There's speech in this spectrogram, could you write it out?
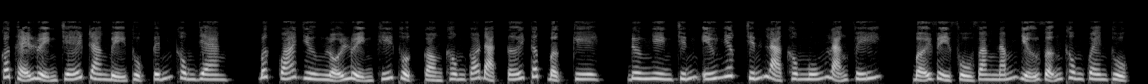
có thể luyện chế trang bị thuộc tính không gian, bất quá dương lỗi luyện khí thuật còn không có đạt tới cấp bậc kia, đương nhiên chính yếu nhất chính là không muốn lãng phí, bởi vì phù văn nắm giữ vẫn không quen thuộc,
